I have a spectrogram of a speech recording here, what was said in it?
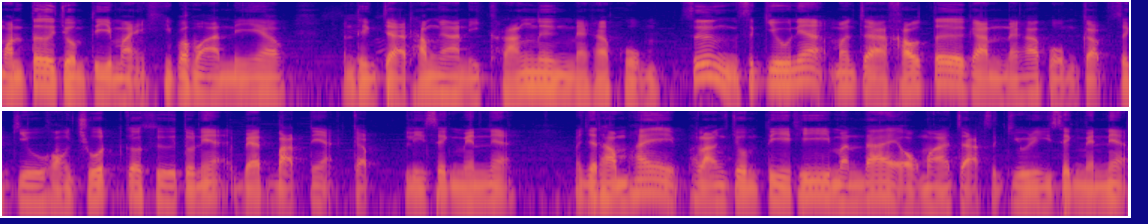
มอนเตอร์โจมตีใหม่ประมาณนี้ครับ มันถึงจะทำงานอีกครั้งหนึ่งนะครับผม ซึ่งสกิลเนี่ยมันจะเคาน์เตอร์กันนะครับผมกับสกิลของชุดก็คือตัวเนี้ยแบดบัตเนี่ยกับรีเซกเมนต์เนี่ยมันจะทำให้พลังโจมตีที่มันได้ออกมาจากสกิลรีเซกเมนต์เนี่ย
